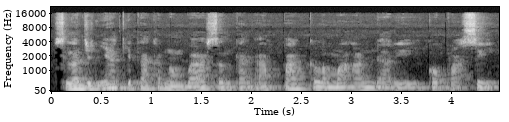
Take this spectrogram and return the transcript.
Selanjutnya kita akan membahas tentang apa kelemahan dari koperasi.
